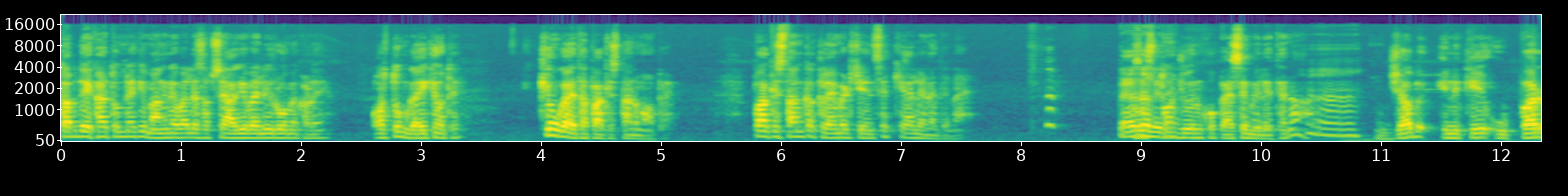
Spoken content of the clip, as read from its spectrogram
कब देखा तुमने कि मांगने वाले सबसे आगे वाली रो में खड़े हैं? और तुम गए क्यों थे? क्यों गए था पाकिस्तान वहाँ पे? पाकिस्तान का क्लाइमेट चेंज से क्या लेना देना है? पैसा दोस्तों जो इनको पैसे मिले थे ना जब इनके ऊपर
